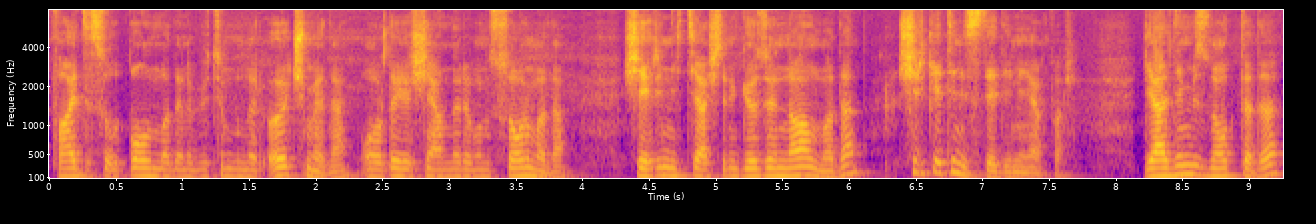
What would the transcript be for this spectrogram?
faydası olup olmadığını bütün bunları ölçmeden, orada yaşayanlara bunu sormadan, şehrin ihtiyaçlarını göz önüne almadan şirketin istediğini yapar. Geldiğimiz noktada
